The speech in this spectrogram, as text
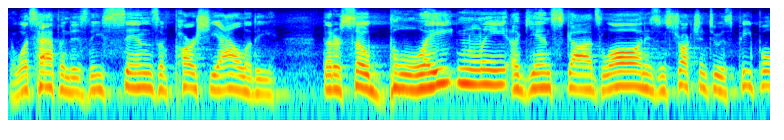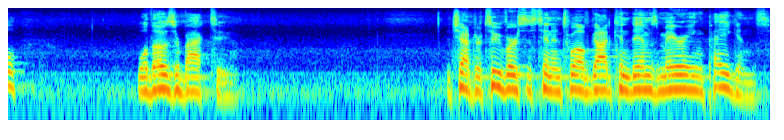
And what's happened is these sins of partiality, that are so blatantly against God's law and his instruction to his people, well, those are back too. In chapter 2, verses 10 and 12, God condemns marrying pagans,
